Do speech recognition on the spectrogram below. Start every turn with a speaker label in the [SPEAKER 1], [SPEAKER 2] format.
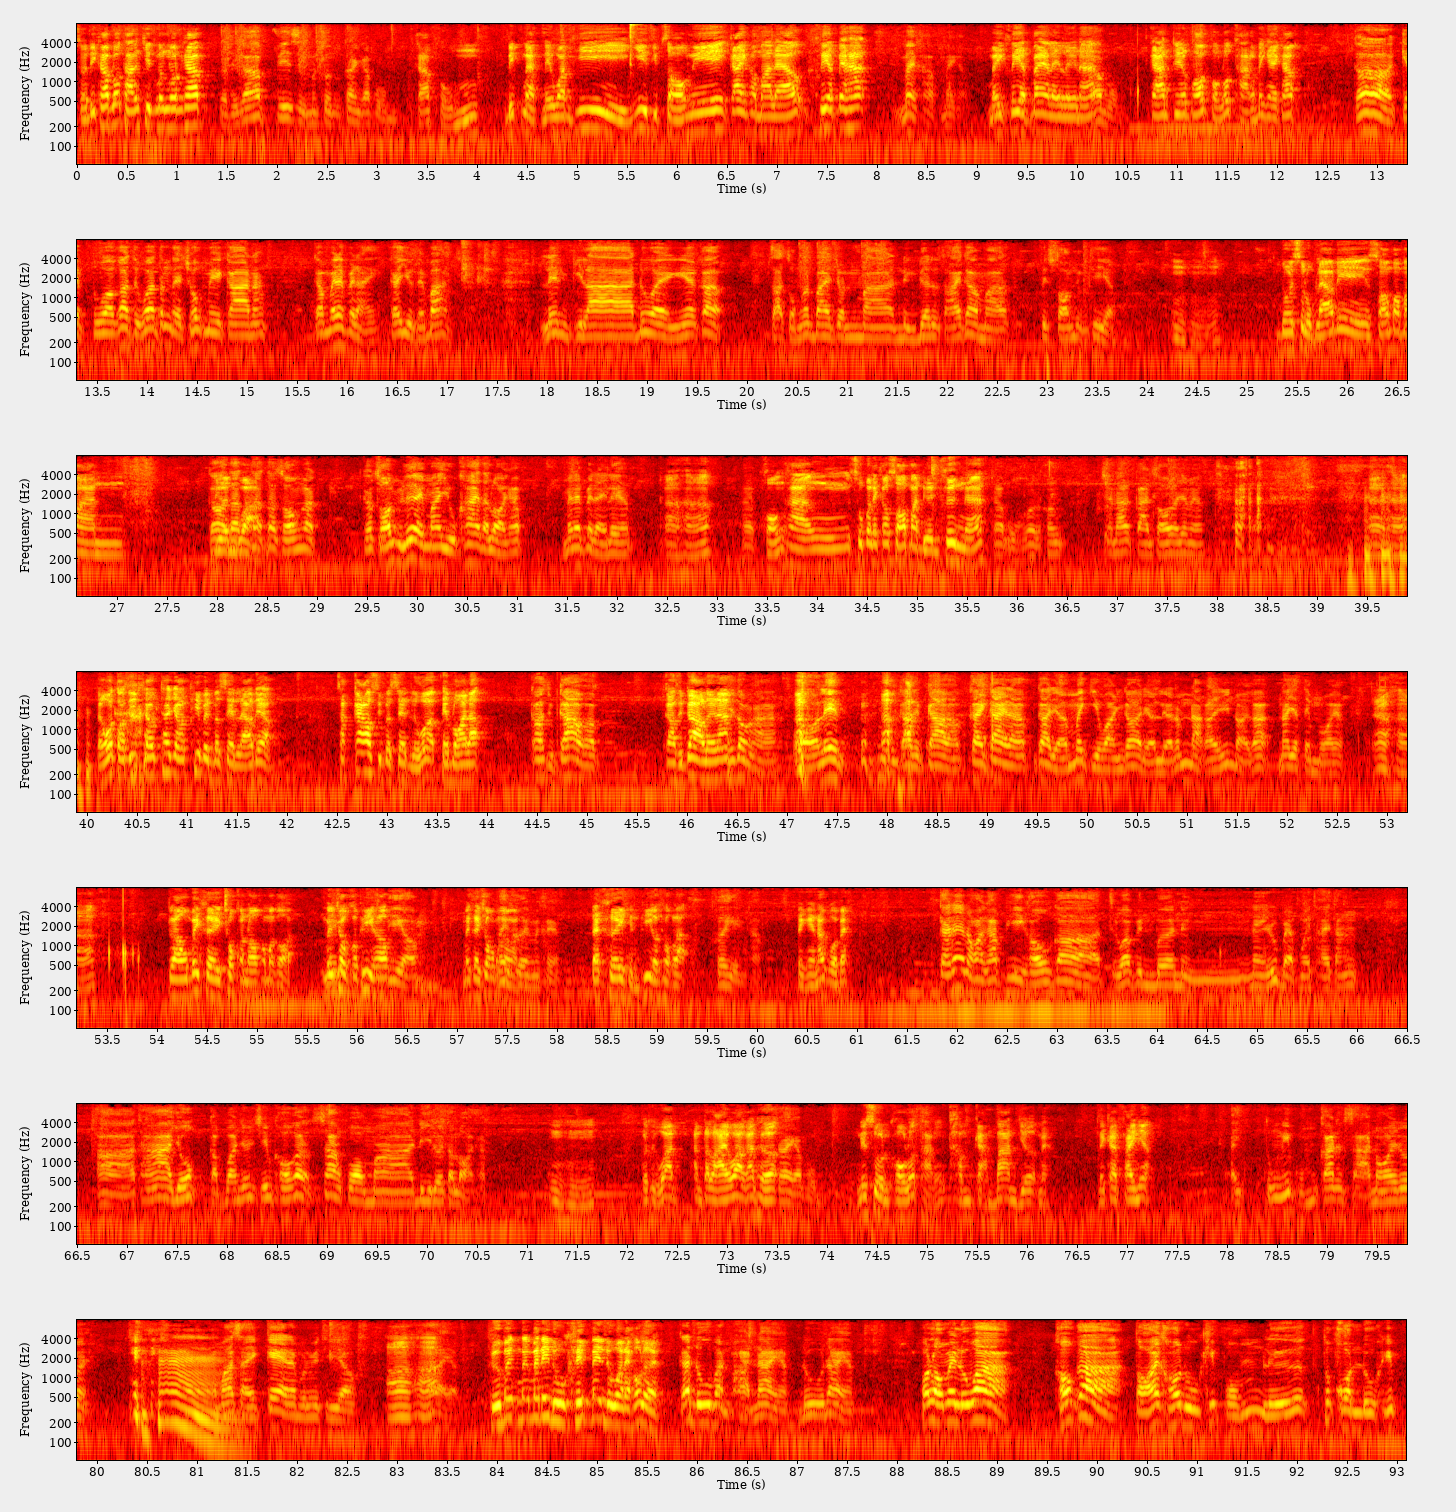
[SPEAKER 1] สวัสดีครับรถถังจิตเมืองนนท์ครับ
[SPEAKER 2] สวัสดีครับพี่สื่อมวลชนทุกท่านครับผม
[SPEAKER 1] ครับผมบิ๊กแมตช์ในวันที่ 22 นี้ใกล้เข้ามาแล้ว เครียดไหมฮะ
[SPEAKER 2] ไม่ครับไม่ครับ
[SPEAKER 1] ไม่เครียดไม่อะไรเลยนะ
[SPEAKER 2] ครับผม
[SPEAKER 1] การเตรียมพร้อมของรถถังเป็นไงครับ
[SPEAKER 2] ก็เก็บตัวก็ถือว่าตั้งแต่ชกอเมริกานะก็ไม่ได้ไปไหนก็อยู่ในบ้าน เล่นกีฬาด้วยอย่างเงี้ยก็สะสมกันไปจนมาหนึ่งเดือนสุดท้ายก็มาฟิตซ้อมถึงที่ครับ
[SPEAKER 1] อือหือโดยสรุปแล้วนี่ซ้อมประมาณ
[SPEAKER 2] ก็
[SPEAKER 1] เดือน
[SPEAKER 2] ถ้าก
[SPEAKER 1] ว่า
[SPEAKER 2] ถ้าถ้าซ้อมก็ ก็ซ้อมอยู่เรื่อยมาอยู่ค่ายตลอดครับ ไม่ได้ไปไหนเลยครับ
[SPEAKER 1] อ่าฮะ
[SPEAKER 2] ครับ
[SPEAKER 1] ของทางซูเปอร์เล็กเขาซ้อมมาเดือนครึ่งนะครับ
[SPEAKER 2] ผมก็เขาชนะการซ้อมแล้วใช่ไหมครับ
[SPEAKER 1] อ่าฮะแต่ว่าตอนที่ถ้าจะที่เป็นเปอร์เซ็นต์แล้วเนี่ยสัก90%หรือว่าเต็มร้อยละ
[SPEAKER 2] 99 ครับ
[SPEAKER 1] 99เลยนะ
[SPEAKER 2] ไม่ต้องหาต่อเล่น 99 ครับ ใกล้ๆแล้วครับก็เดี๋ยวไม่กี่วันก็เดี๋ยวเหลือน้ำหนักอะไรนิดหน่อยก็น่าจะเต็มร้อยครับ
[SPEAKER 1] อ่าฮะเราไม่เคยชกกับน้องเขามาก่อน ไม่ชกกับพี่เขา
[SPEAKER 2] พี่เขา
[SPEAKER 1] ไม่เคยชกมา
[SPEAKER 2] ไม่
[SPEAKER 1] ก่อน
[SPEAKER 2] เคยไม่เคย
[SPEAKER 1] แต่เคยเห็นพี่เขาชกละ
[SPEAKER 2] เคยเห็นครับ
[SPEAKER 1] เป็นไงน่ากลัวไหม
[SPEAKER 2] ก็แน่นอนครับพี่เขาก็ถือว่าเป็นเบอร์หนึ่งในรูปแบบมวยไทยทั้งอ่าทั้งห้ายกกับวันยชิมเขาก็สร้างฟอร์มมาดีโดยตลอดครับ
[SPEAKER 1] อือหือ ก็ถือว่าอันตรายว่ากันเถอะ
[SPEAKER 2] ใช่ครับผม
[SPEAKER 1] ในส่วนของรถถังทำการบ้านเยอะไหมในการไฟท์เนี่ย
[SPEAKER 2] ไอ้ตรงนี้ผมการศึกษาน้อยด้วย
[SPEAKER 3] อืม
[SPEAKER 2] ผมมาใส่แก้ในบนเวทีเอา
[SPEAKER 1] อ่าฮะ
[SPEAKER 2] ใช่ครับ
[SPEAKER 1] คือไม่ไม่ไม่ได้ดูคลิปไม่ได้ดูอะไรเขาเลย
[SPEAKER 2] ก็ดูผ่านๆได้ครับ ดูได้ครับเพ ราะเราไม่รู้ว่าเขาก็ต่อให้เขาดูคลิปผมหรือทุกคนดูคลิป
